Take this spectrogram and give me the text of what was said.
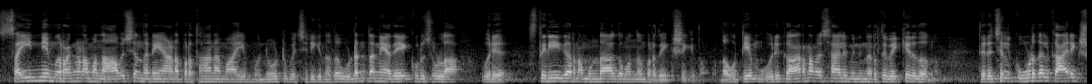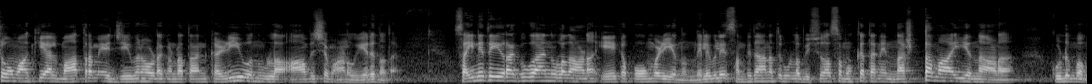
സൈന്യം ഇറങ്ങണമെന്ന ആവശ്യം തന്നെയാണ് പ്രധാനമായും മുന്നോട്ട് വച്ചിരിക്കുന്നത്. ഉടൻ തന്നെ അതേക്കുറിച്ചുള്ള ഒരു സ്ഥിരീകരണം ഉണ്ടാകുമെന്നും പ്രതീക്ഷിക്കുന്നു. ദൗത്യം ഒരു കാരണവശാലും ഇനി നിർത്തിവെക്കരുതെന്നും തിരച്ചിൽ കൂടുതൽ കാര്യക്ഷമമാക്കിയാൽ മാത്രമേ ജീവനോടെ കണ്ടെത്താൻ കഴിയൂ എന്നുള്ള ആവശ്യമാണ് ഉയരുന്നത്. സൈന്യത്തെ ഇറക്കുക എന്നുള്ളതാണ് ഏക പോംവഴിയെന്നും നിലവിലെ സംവിധാനത്തിലുള്ള വിശ്വാസമൊക്കെ തന്നെ നഷ്ടമായി എന്നാണ് കുടുംബം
